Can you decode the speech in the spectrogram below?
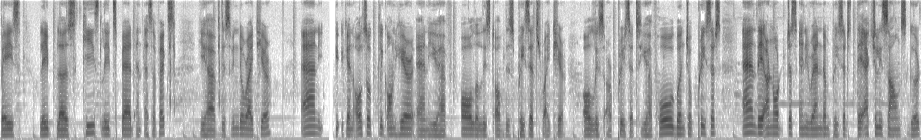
bass, play plus, keys, leads, pad and SFX. You have this window right here and you can also click on here and you have all the list of these presets right here all these are presets you have whole bunch of presets and they are not just any random presets they actually sounds good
